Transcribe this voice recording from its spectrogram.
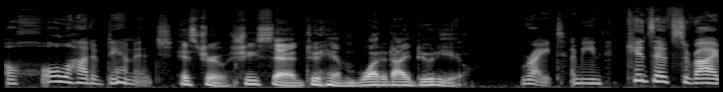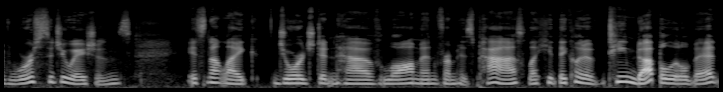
a whole lot of damage. It's true. She said to him, "What did I do to you?" Right. I mean, kids have survived worse situations. It's not like George didn't have lawmen from his past. Like he, they could have teamed up a little bit.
